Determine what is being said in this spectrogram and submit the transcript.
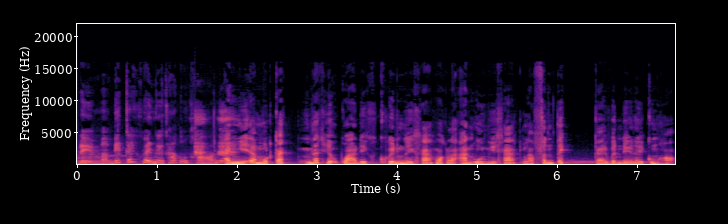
để mà biết cách khuyên người khác cũng khó nhỉ? anh nghĩ là một cách rất hiệu quả để khuyên người khác hoặc là an ủi người khác là phân tích cái vấn đề đấy cùng họ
